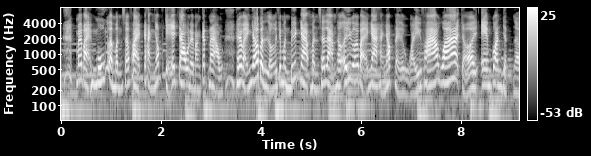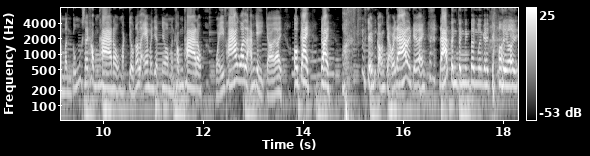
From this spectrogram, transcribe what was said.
mấy bạn muốn là mình sẽ phạt cái thằng nhóc trẻ trâu này bằng cách nào? Thì bạn nhớ bình luận lại cho mình biết nha mình sẽ làm theo ý của các bạn nha. Thằng nhóc này quậy phá quá trời ơi em của anh dịch là mình cũng sẽ không tha đâu. Mặc dù nó là em anh dịch nhưng mà mình không tha đâu. Quậy phá quá làm gì? Trời ơi. Ok rồi vẫn còn chọi đá lên kìa bạn. Đá tưng tưng tưng tưng lên kìa. Trời ơi.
